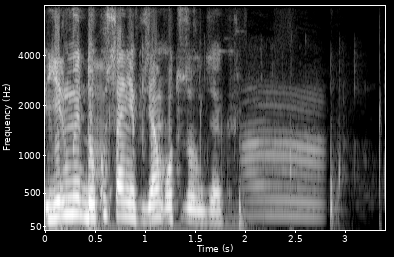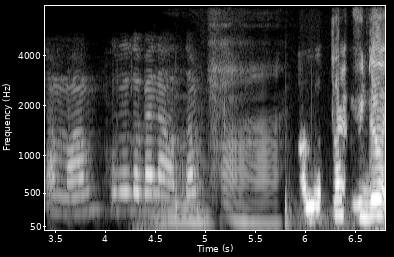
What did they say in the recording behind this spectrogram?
29 tane yapacağım 30 olacak. Tamam. Bunu da ben aldım. Allah'tan video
